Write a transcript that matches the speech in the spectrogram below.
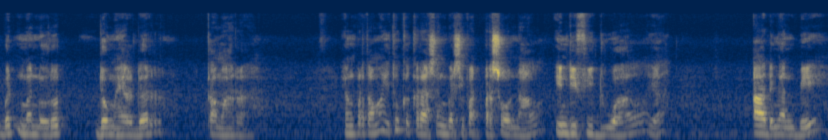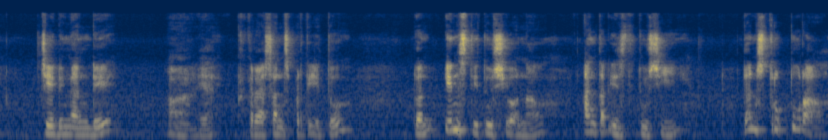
Menurut Dom Helder Kamara. Yang pertama itu kekerasan bersifat personal, individual, ya, A dengan B, C dengan D, nah, ya kekerasan seperti itu. Dan institusional antar institusi dan struktural.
